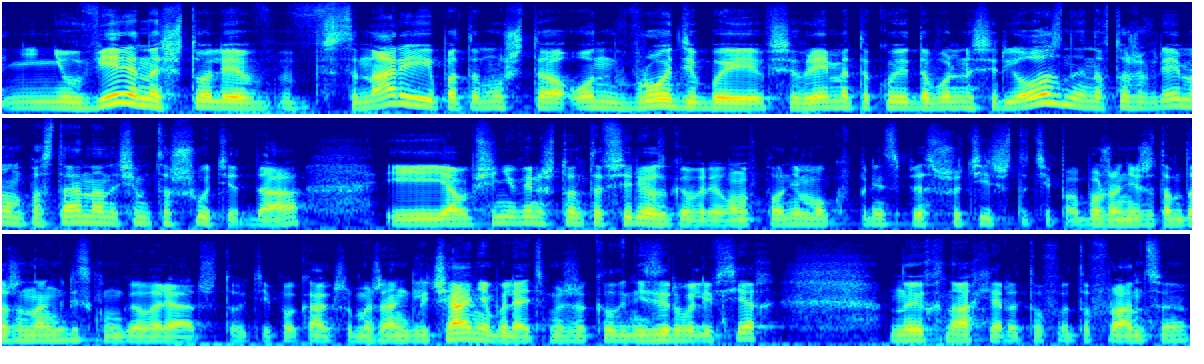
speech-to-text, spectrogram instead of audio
неуверенность, что ли, в сценарии, потому что он вроде бы все время такой довольно серьезный, но в то же время он постоянно над чем-то шутит, да. И я вообще не уверен, что он это всерьез говорил. Он вполне мог, в принципе, шутить, что типа, боже, они же там даже на английском говорят, что типа, как же, мы же англичане, блядь, мы же колонизировали всех, ну их нахер, эту, эту Францию.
